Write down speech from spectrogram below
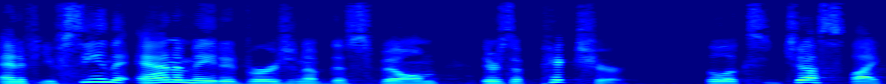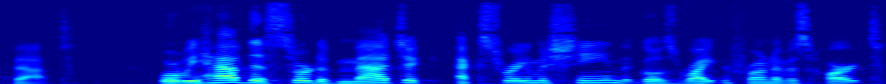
And if you've seen the animated version of this film, there's a picture that looks just like that where we have this sort of magic x ray machine that goes right in front of his heart.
